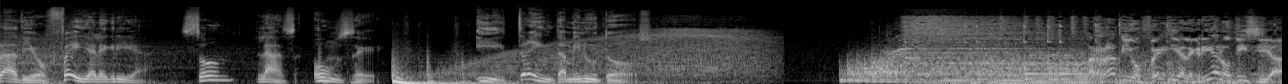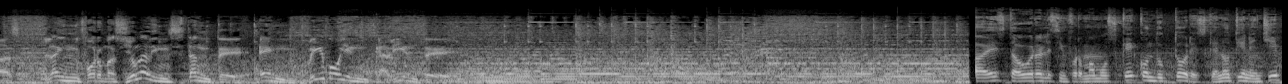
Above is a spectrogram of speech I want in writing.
Radio Fe y Alegría son las 11 y 30 minutos. Radio Fe y Alegría Noticias. La información al instante, en vivo y en caliente. A esta hora les informamos que conductores que no tienen chip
